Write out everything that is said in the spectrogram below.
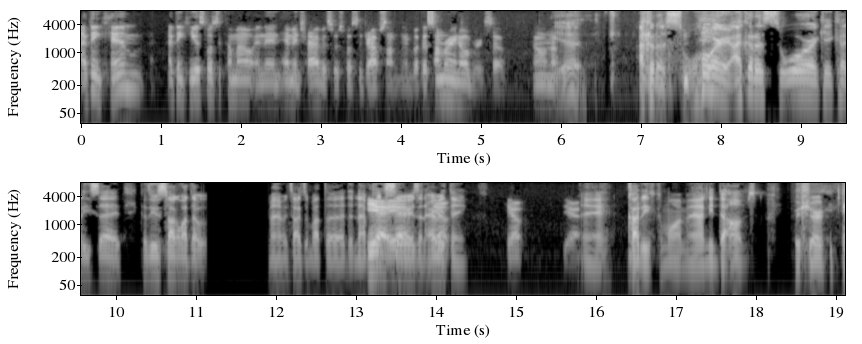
I think him I think he was supposed to come out, and then him and Travis were supposed to drop something, but the summer ain't over, so I don't know. Yeah, I could have swore, I could have swore Kid Cudi said because he was talking about that. Man, we talked about the the Netflix yeah, series and everything. Yep. yep. Yeah. Man, Cudi, come on, man, I need the hums for sure.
